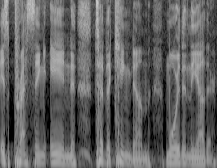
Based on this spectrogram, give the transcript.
is pressing in to the kingdom more than the other.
